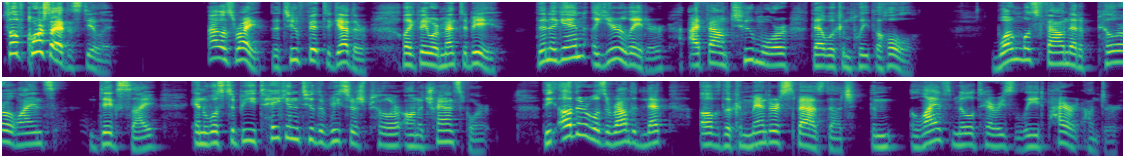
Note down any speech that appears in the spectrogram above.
So of course I had to steal it. I was right, the two fit together like they were meant to be. Then again, a year later, I found two more that would complete the whole. One was found at a Pillar Alliance dig site and was to be taken to the research pillar on a transport. The other was around the neck of the Commander Spazdutch, the Alliance military's lead pirate hunter.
